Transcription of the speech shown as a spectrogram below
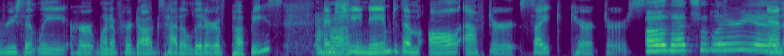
recently her one of her dogs had a litter of puppies and uh-huh. she named them all after psych characters Oh, that's hilarious. and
